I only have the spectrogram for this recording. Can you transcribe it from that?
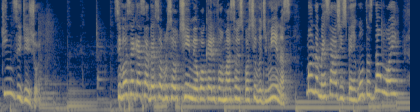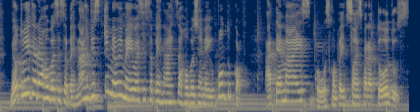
15 de junho. Se você quer saber sobre o seu time ou qualquer informação esportiva de Minas, manda mensagens, perguntas, dá um oi. Meu Twitter é arroba Bernardes e meu e-mail é cissabernardes.gmail.com. Até mais, boas competições para todos!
